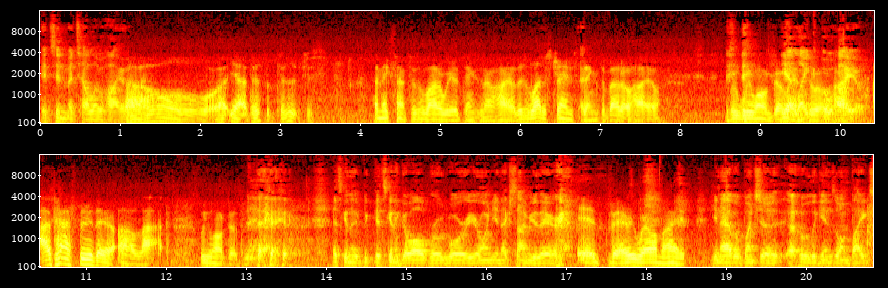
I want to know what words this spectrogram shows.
it's in Mattel, Ohio. Oh, uh, yeah. There's, there's just that makes sense. There's a lot of weird things in Ohio. There's a lot of strange things about Ohio. We, we won't go Yeah, like Ohio. I pass through there a lot. We won't go through that. it's gonna be, it's gonna go all Road Warrior on you next time you're there. it very well might. You're gonna have a bunch of uh, hooligans on bikes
